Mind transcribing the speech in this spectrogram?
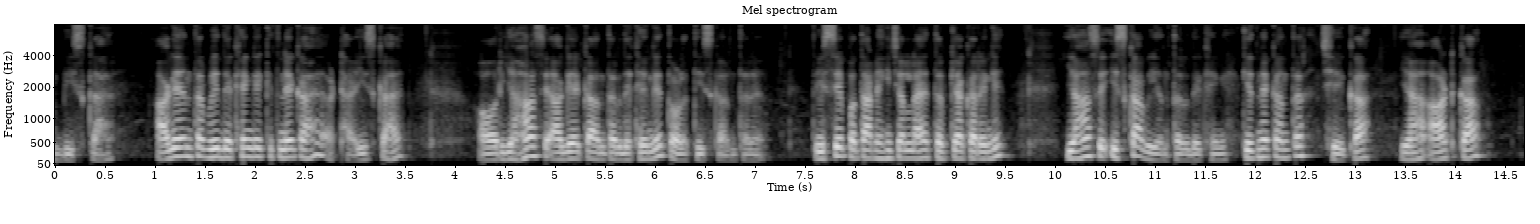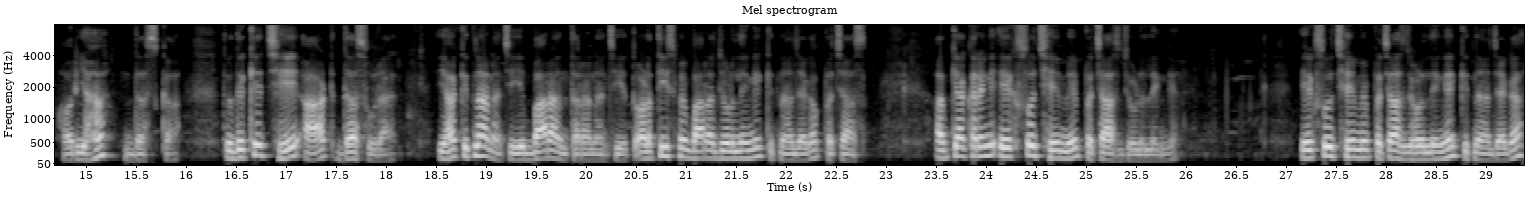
बीस का है। आगे अंतर भी देखेंगे कितने का है? अट्ठाईस का है। और यहाँ से आगे का अंतर देखेंगे तो अड़तीस का अंतर है। तो इससे पता नहीं चल रहा है, तब क्या करेंगे? यहाँ से इसका भी अंतर देखेंगे। कितने का अंतर? छः का। यहाँ आठ का और यहाँ दस का। तो देखिए, छः, आठ, दस हो रहा है। यहाँ कितना आना चाहिए? बारह अंतर आना चाहिए। तो अड़तीस में बारह जोड़ लेंगे, कितना आ जाएगा? पचास। अब क्या करेंगे? एक सौ छः में पचास जोड़ लेंगे। एक सौ छः में पचास जोड़ लेंगे, कितना आ जाएगा?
